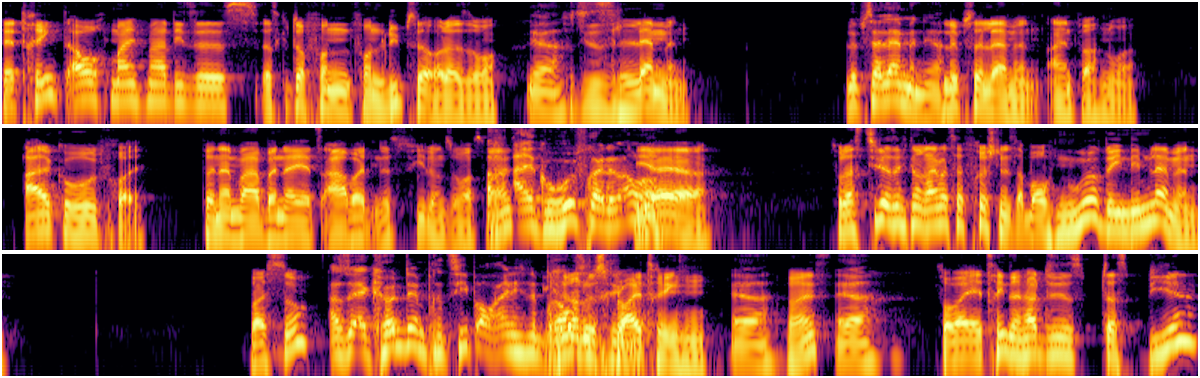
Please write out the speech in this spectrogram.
Der trinkt auch manchmal dieses, es gibt auch von, von Lübse oder so, Ja. so dieses Lemon. Lübser Lemon, ja. Lübse Lemon, einfach nur. Alkoholfrei. Wenn er mal, wenn er jetzt arbeiten ist, viel und sowas, weißt Alkoholfrei dann auch. Ja, ja. So, das zieht er sich noch rein, was erfrischend ist, aber auch nur wegen dem Lemon. Weißt du? Also er könnte im Prinzip auch eigentlich eine Brause eine Sprite trinken. trinken. Ja. Weißt Ja. So, aber er trinkt dann halt dieses, das Bier,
